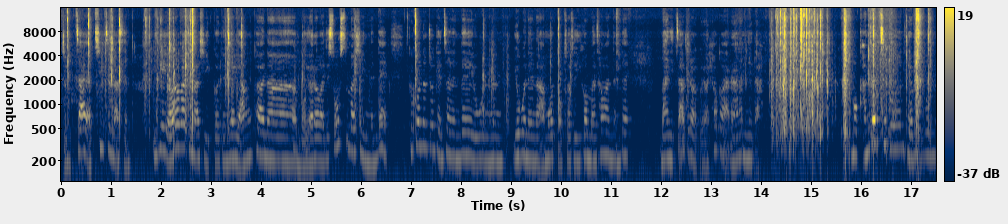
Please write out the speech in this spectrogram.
좀 짜요. 치즈 맛은. 이게 여러 가지 맛이 있거든요. 양파나 뭐 여러 가지 소스 맛이 있는데 그거는 좀 괜찮은데 요거는 요번에는 아무것도 없어서 이것만 사왔는데 많이 짜더라고요. 혀가 알알합니다. 뭐 감자칩은 대부분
